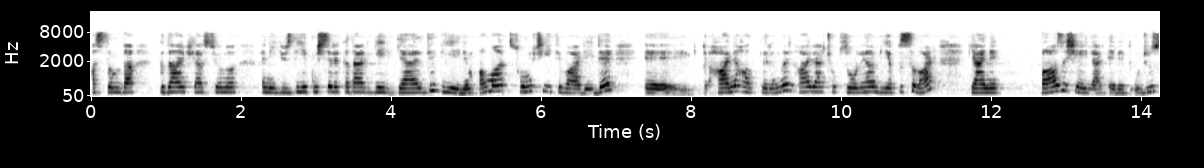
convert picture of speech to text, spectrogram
Aslında gıda enflasyonu hani %70'lere kadar gel, geldi diyelim ama sonuç itibariyle e, hane halklarını hala çok zorlayan bir yapısı var. Yani bazı şeyler evet ucuz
